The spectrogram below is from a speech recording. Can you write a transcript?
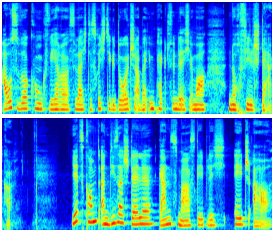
Auswirkung wäre vielleicht das richtige Deutsche, aber Impact finde ich immer noch viel stärker. Jetzt kommt an dieser Stelle ganz maßgeblich HR,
